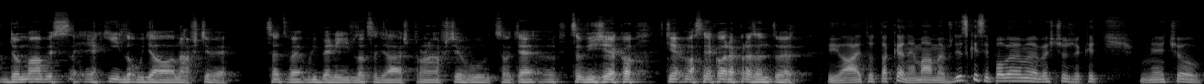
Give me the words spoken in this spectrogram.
Doma bys jaký jídlo udělal na návštěvě? Co je tvoje oblíbené jídlo, co děláš pro návštěvu, co, tě, co víš, že jako, tě vlastně jako reprezentuje? Ja aj to také nemáme. Vždycky si povieme, vieš čo, že keď niečo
